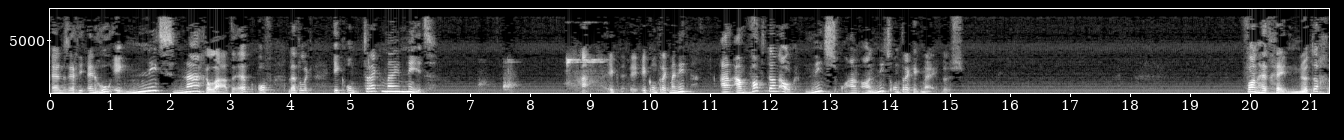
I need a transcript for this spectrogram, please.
En dan zegt hij, en hoe ik niets nagelaten heb. Of letterlijk, ik onttrek mij niet ik, ik onttrek mij niet Aan, aan wat dan ook. Niets, aan, aan niets onttrek ik mij dus. Van hetgeen nuttig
